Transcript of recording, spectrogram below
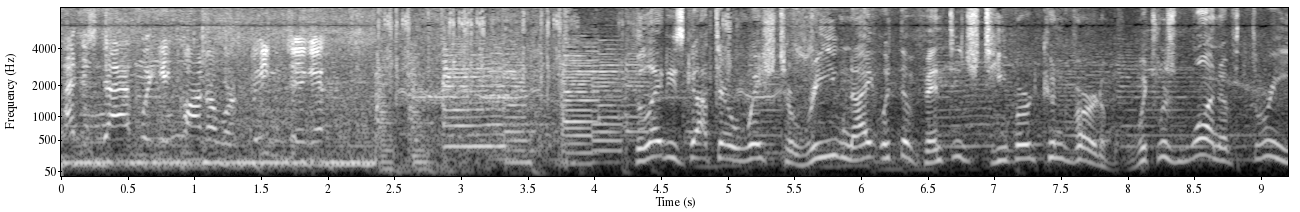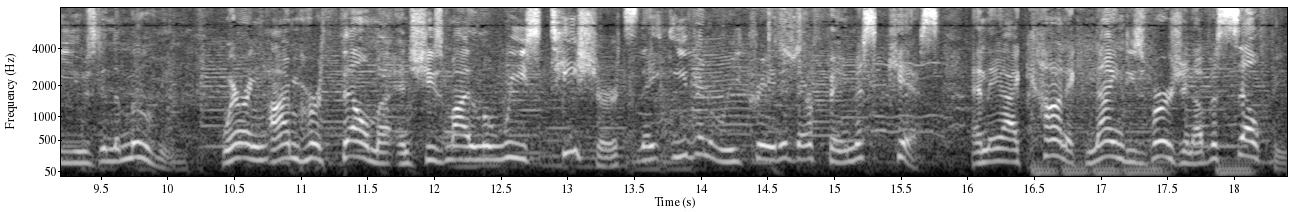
I just died if we get caught over a speeding ticket. The ladies got their wish to reunite with the vintage T-Bird convertible, which was one of three used in the movie. Wearing I'm Her Thelma and She's My Louise t-shirts, they even recreated their famous kiss and the iconic 90s version of a selfie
